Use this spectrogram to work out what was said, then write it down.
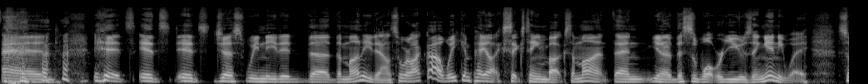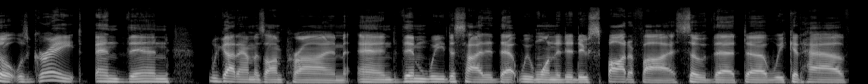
And it's it's it's just we needed the the money down. So we're like, oh, we can pay like sixteen bucks a month, and you know this is what we're using anyway. So it was great. And then we got Amazon Prime, and then we decided that we wanted to do Spotify so that uh, we could have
